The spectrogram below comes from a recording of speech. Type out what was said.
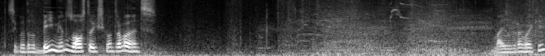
Está se encontrando bem menos ovos do que se encontrava antes. Mais um dragão aqui.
